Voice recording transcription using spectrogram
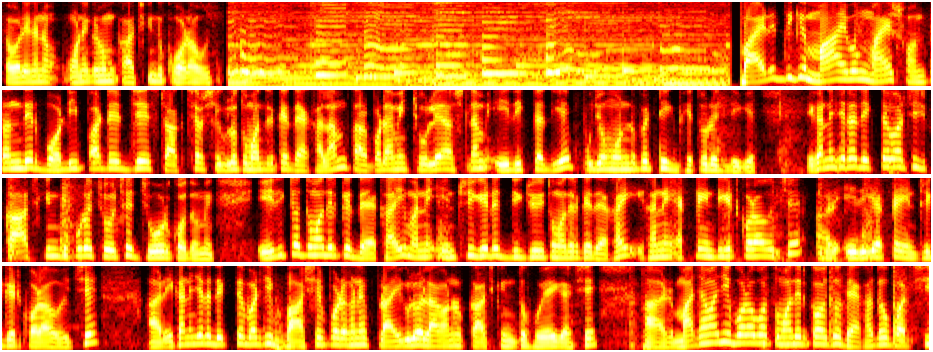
তারপর এখানে অনেক রকম কাজ কিন্তু করা হচ্ছে। বাইরের দিকে মা এবং মায়ের সন্তানদের বডি পার্টের যে স্ট্রাকচার সেগুলো তোমাদেরকে দেখালাম, তারপরে আমি চলে আসলাম এই দিকটা দিয়ে পুজো মণ্ডপের ঠিক ভেতরের দিকে। এখানে যেটা দেখতে পাচ্ছি কাজ কিন্তু পুরো চলছে জোর কদমে। এই দিকটা তোমাদেরকে দেখাই মানে এন্ট্রি গেটের দিক যদি তোমাদেরকে দেখাই, এখানে একটা ইন্টিগ্রেট করা হয়েছে আর এদিকে একটা ইন্টিগ্রেট করা হয়েছে। আর এখানে যেটা দেখতে পাচ্ছি, বাঁশের পর এখানে প্লাইগুলো লাগানোর কাজ কিন্তু হয়ে গেছে। আর মাঝামাঝি বরাবর তোমাদেরকে হয়তো দেখাতেও পারছি,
